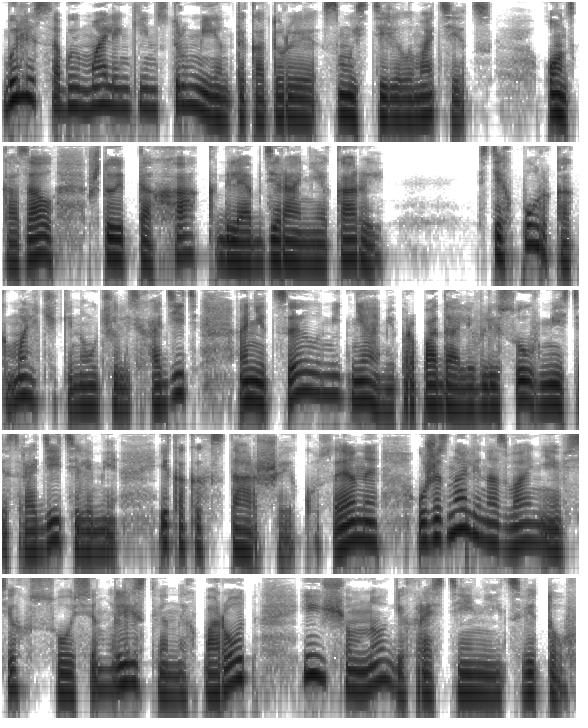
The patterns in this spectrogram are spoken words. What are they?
были с собой маленькие инструменты, которые смастерил им отец. Он сказал, что это хак для обдирания коры — с тех пор, как мальчики научились ходить, они целыми днями пропадали в лесу вместе с родителями, и, как их старшие кузены, уже знали названия всех сосен, лиственных пород и еще многих растений и цветов.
